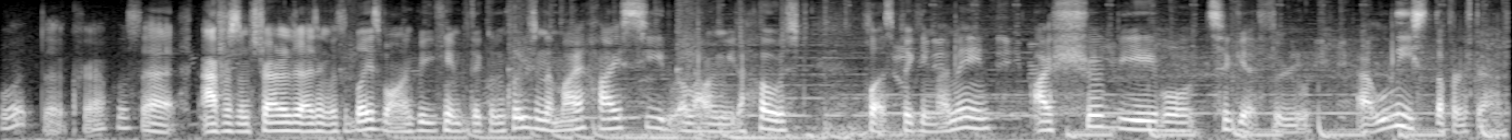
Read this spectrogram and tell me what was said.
What the crap was that? After some strategizing with the Blazeball, we came to the conclusion that my high seed allowing me to host, plus picking my main, I should be able to get through at least the first round.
